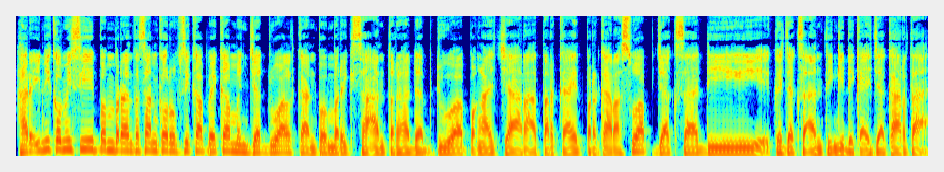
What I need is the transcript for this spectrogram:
Hari ini Komisi Pemberantasan Korupsi KPK menjadwalkan pemeriksaan terhadap dua pengacara terkait perkara suap jaksa di Kejaksaan Tinggi DKI Jakarta.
